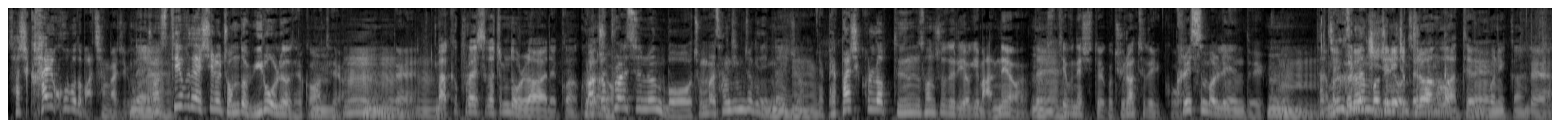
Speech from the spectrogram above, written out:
사실 카일 코버도 마찬가지고. 네. 전 스티브 내시를 좀 더 위로 올려도 될것 음. 같아요. 음, 음, 네. 음. 마크 프라이스가 좀 더 올라와야 될 것 같고. 마크 그렇죠. 프라이스는 뭐 정말 상징적인 인물이죠. 음, 180클럽 든 선수들이 여기 많네요. 네. 스티브 내시도 있고 듀란트도 있고. 크리스 멀린도 있고. 음. 다 아마 찐 그런 기준이 좀 들어간 것. 같아요. 네. 보니까. 네.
